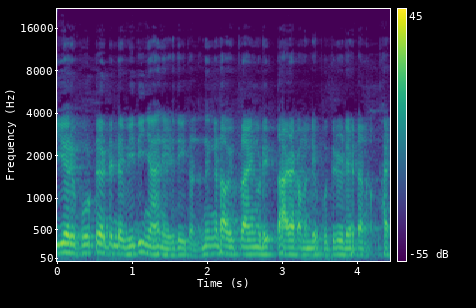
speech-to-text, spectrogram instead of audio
ഈ ഒരു കൂട്ടുകെട്ടിന്റെ വിധി ഞാൻ എഴുതിയിട്ടുണ്ട്. നിങ്ങളുടെ അഭിപ്രായം കൂടി താഴെ കമന്റ് പുതിരിയുടെ ഇടണം ബൈ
